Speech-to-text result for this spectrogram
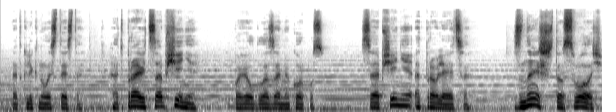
— откликнулась Теста. «Отправить сообщение», — повел глазами корпус. «Сообщение отправляется». «Знаешь что, сволочь?»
